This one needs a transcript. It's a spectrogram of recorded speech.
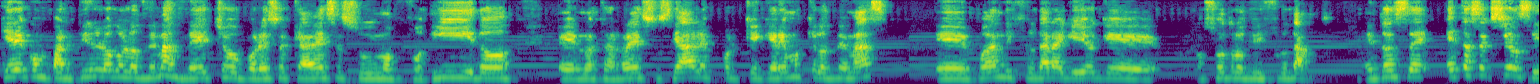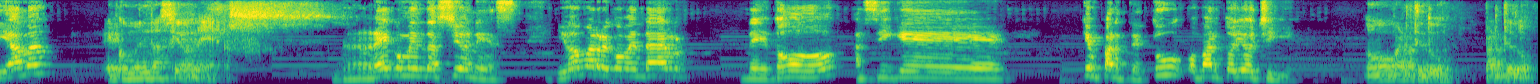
quiere compartirlo con los demás. De hecho, por eso es que a veces subimos fotitos en nuestras redes sociales porque queremos que los demás eh, puedan disfrutar aquello que nosotros disfrutamos. Entonces, esta sección se llama... Recomendaciones. Recomendaciones. Y vamos a recomendar de todo. Así que, ¿quién parte? ¿Tú o parto yo, Chiqui? No, parte tú, parte tú.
